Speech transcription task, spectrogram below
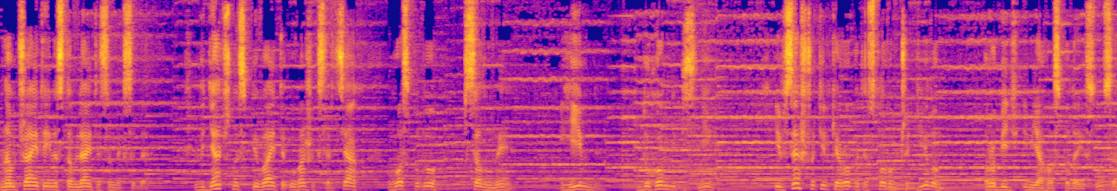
Навчайте і наставляйте самих себе, вдячно співайте у ваших серцях Господу псалми, гімни, духовні пісні. І все, що тільки робите словом чи ділом, робіть ім'я Господа Ісуса,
